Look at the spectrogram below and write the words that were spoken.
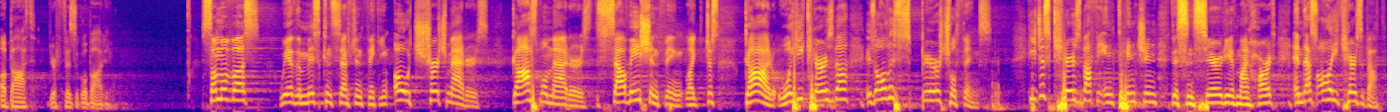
about your physical body. Some of us, we have the misconception thinking, oh, church matters, gospel matters, the salvation thing, like just God, what He cares about is all the spiritual things. He just cares about the intention, the sincerity of my heart, and that's all He cares about.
